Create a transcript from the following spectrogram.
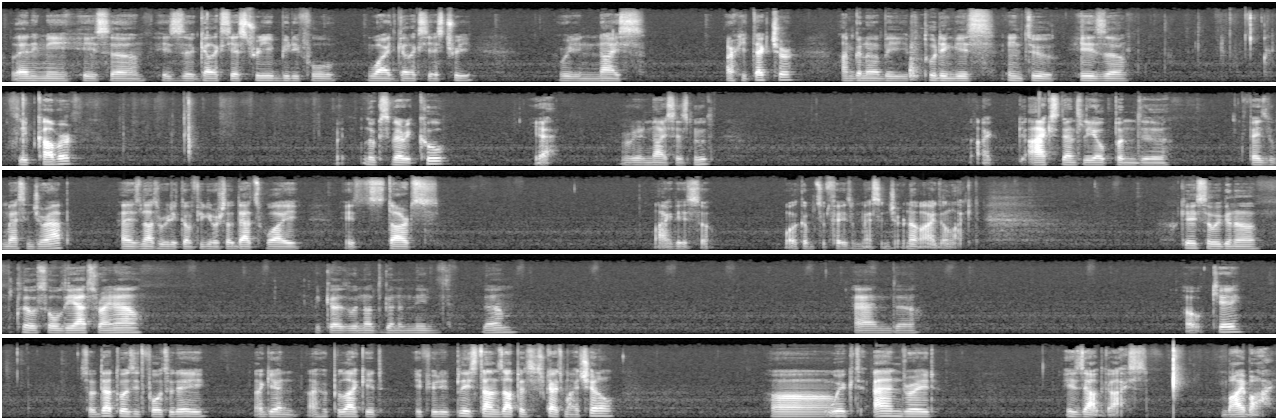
lending me his uh, his uh, Galaxy S3 beautiful white Galaxy S3 really nice architecture. I'm gonna be putting this into his uh, flip cover. It looks very cool. Yeah really nice and smooth. I, I accidentally opened the Facebook Messenger app and it's not really configured so that's why it starts like this. So welcome to Facebook Messenger. No I don't like it. Okay so we're gonna close all the apps right now because we're not gonna need them. And uh, okay. So that was it for today. Again I hope you like it. If you did please thumbs up and subscribe to my channel. Uh, Wicked Android is out guys. Bye bye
